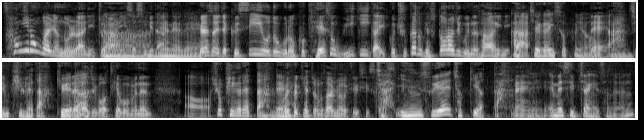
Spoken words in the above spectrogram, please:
성희롱 관련 논란이 좀 많이 아, 있었습니다. 네네네. 그래서 이제 그 CEO도 그렇고 계속 위기가 있고 주가도 계속 떨어지고 있는 상황이니까 악재가 있었군요. 네, 아, 음. 지금 기회다. 기회다. 그래가지고 어떻게 보면은 어, 쇼핑을 했다. 네. 뭐 이렇게 좀 설명을 드릴 수 있을 것 자, 같습니다. 인수의 적기였다. 네. 네, MS 입장에서는.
